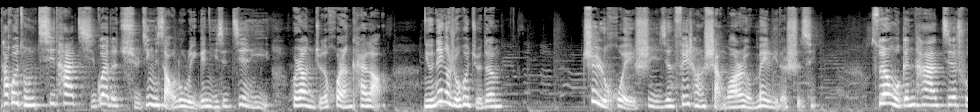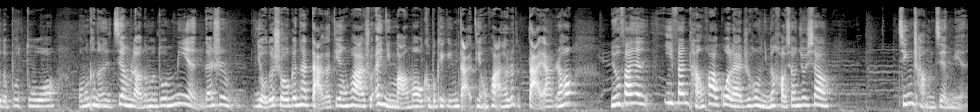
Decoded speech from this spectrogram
他会从其他奇怪的曲径小路里给你一些建议，会让你觉得豁然开朗。你那个时候会觉得，智慧是一件非常闪光而有魅力的事情。虽然我跟他接触的不多，我们可能也见不了那么多面，但是有的时候跟他打个电话说：“哎，你忙吗？我可不可以给你打个电话？”他说：“打呀。”然后。你会发现，一番谈话过来之后，你们好像就像经常见面。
